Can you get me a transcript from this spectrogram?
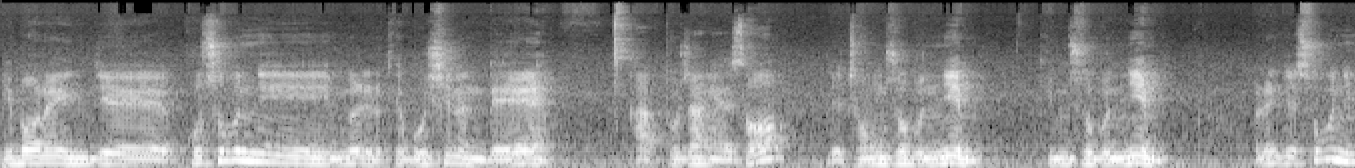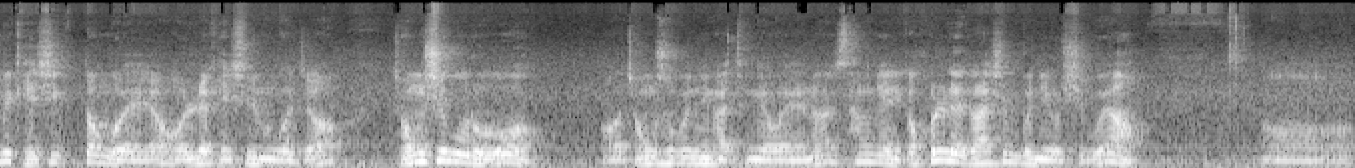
이번에 이제 고수부님을 이렇게 모시는데 각 도장에서 정수부님, 김수부님 원래 이제 수부님이 계시던 거예요. 원래 계시는 거죠. 정식으로 어, 정수부님 같은 경우에는 상제니까 혼례도 하신 분이시고요. 어,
